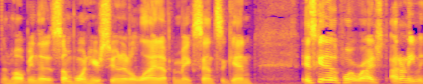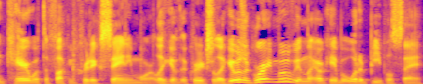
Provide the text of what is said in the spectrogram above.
I'm hoping that at some point here soon it'll line up and make sense again. It's getting to the point where I just I don't even care what the fucking critics say anymore. Like if the critics are like, it was a great movie, I'm like, okay, but what did people say?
